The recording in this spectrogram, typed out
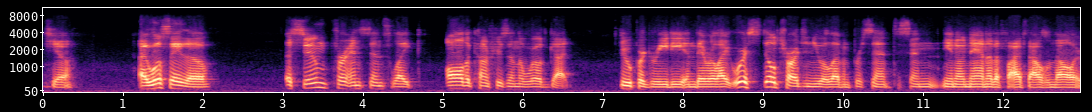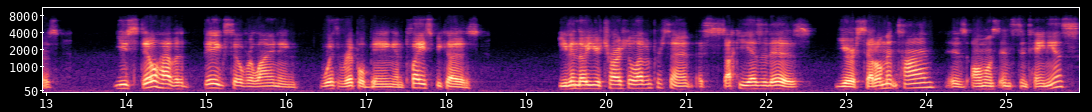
yeah, I will say though, assume for instance like all the countries in the world got super greedy and they were like, we're still charging you 11% to send, you know, Nana the $5,000. You still have a big silver lining with Ripple being in place because even though you're charged 11%, as sucky as it is, your settlement time is almost instantaneous.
